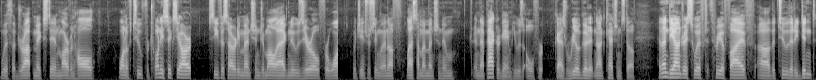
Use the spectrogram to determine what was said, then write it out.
with a drop mixed in. Marvin Hall, one of two for 26 yards. Cephus I already mentioned. Jamal Agnew, zero for one, which interestingly enough, last time I mentioned him in that Packer game, he was 0 for. Guy's real good at not catching stuff. And then D'Andre Swift, three of five. Uh, the two that he didn't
